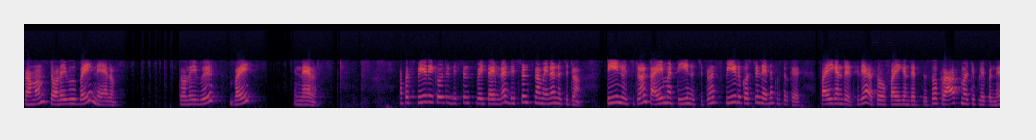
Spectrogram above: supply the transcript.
சமம் தொலைவு பை நேரம். தொலைவு பை நேரம். அப்போ speed equal to distance by டைம்னா டிஸ்டன்ஸ் நம்ம என்னென்னு வச்சுட்டோம். டீன்னு வச்சுட்டோம் டைமை டீன்னு வச்சுட்டோம். ஸ்பீடு கொஸ்டினில் என்ன கொடுத்துருக்கு? ஃபைவ் ஹண்ட்ரட் இல்லையா? So five hundreds so cross multiply பண்ணு.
